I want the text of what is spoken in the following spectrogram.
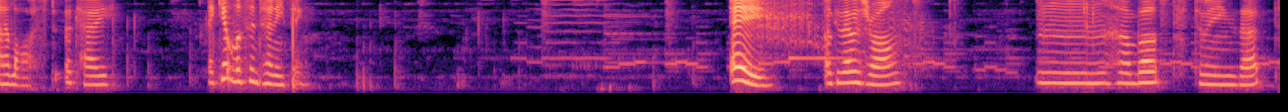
I lost. Okay. I can't listen to anything. Hey! Okay, that was wrong. Mm, how about doing that?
